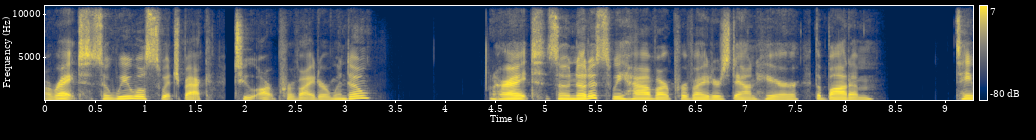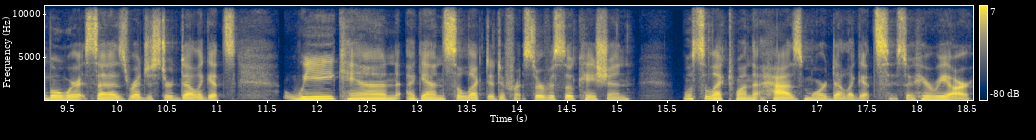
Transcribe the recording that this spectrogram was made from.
All right, so we will switch back to our provider window. All right, so notice we have our providers down here, the bottom table where it says registered delegates. We can again select a different service location. We'll select one that has more delegates. So here we are.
